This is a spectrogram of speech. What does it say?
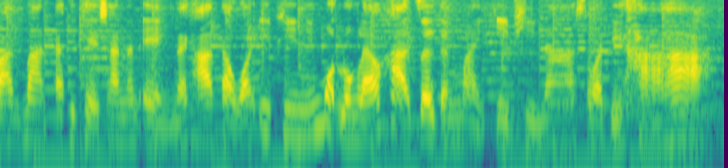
บ้านบ้านแอปพลิเคชันนั่นเองนะคะ แต่ว่า EP นี้หมดลงแล้วค่ะ เจอกันใหม่ EP หน้า สวัสดีค่ะ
